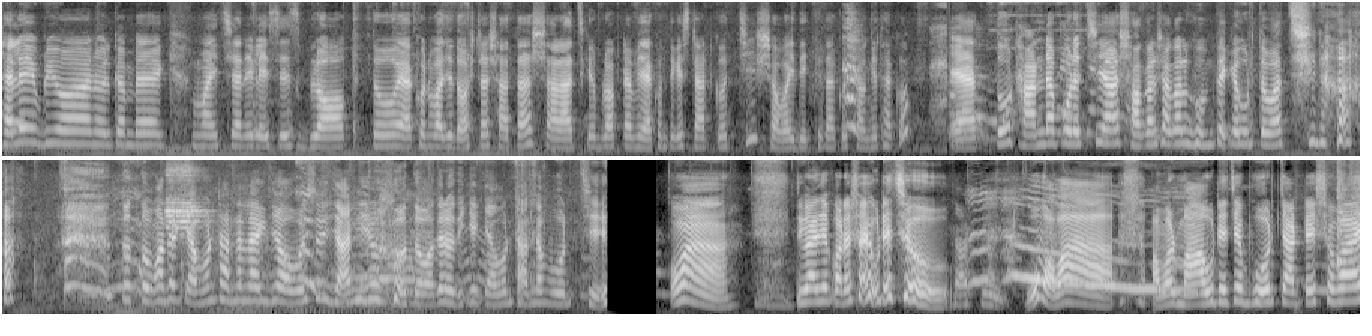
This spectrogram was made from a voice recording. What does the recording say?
Hello everyone welcome back my channel S S blog তো এখন বাজে দশটা সাতাশ, আর আজকের ব্লগটা আমি এখন থেকে স্টার্ট করছি। সবাই দেখতে থাকো, সঙ্গে থাকো। এত ঠান্ডা পড়েছে, আর সকাল সকাল ঘুম থেকে উঠতে পারছি না। তো তোমাদের কেমন ঠান্ডা লাগছে অবশ্যই জানিও। তোমাদের ওদিকে কেমন ঠান্ডা পড়ছে? ওমা, তুমি আজ কটার সময় উঠেছো? ও বাবা, আমার মা উঠেছে ভোর চারটের সময়,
